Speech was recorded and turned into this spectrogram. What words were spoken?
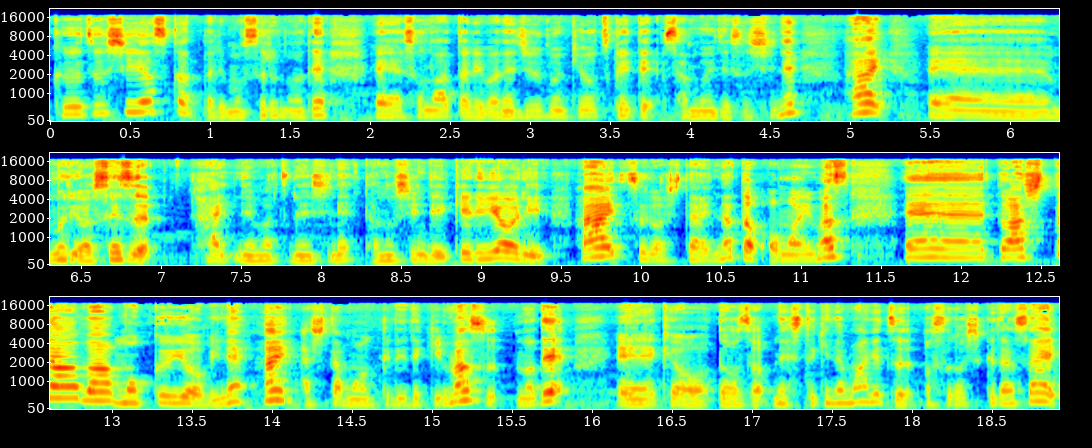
崩しやすかったりもするので、えその辺りはね十分気をつけて寒いですしねはい、ええー、無理をせず、はい、年末年始ね、楽しんでいけるように、はい、過ごしたいなと思います。えー、と、明日は木曜日ね、はい、明日もお送りできますので、えー、今日どうぞね、素敵な満月お過ごしください。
